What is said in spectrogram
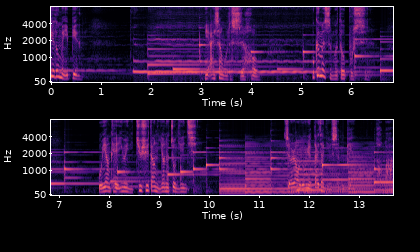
切都没变。你？爱上我的时候，我根本什么都不是。我一样可以因为你继续当你一样的重天启。只要让我永远待在你的身边，好吗？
